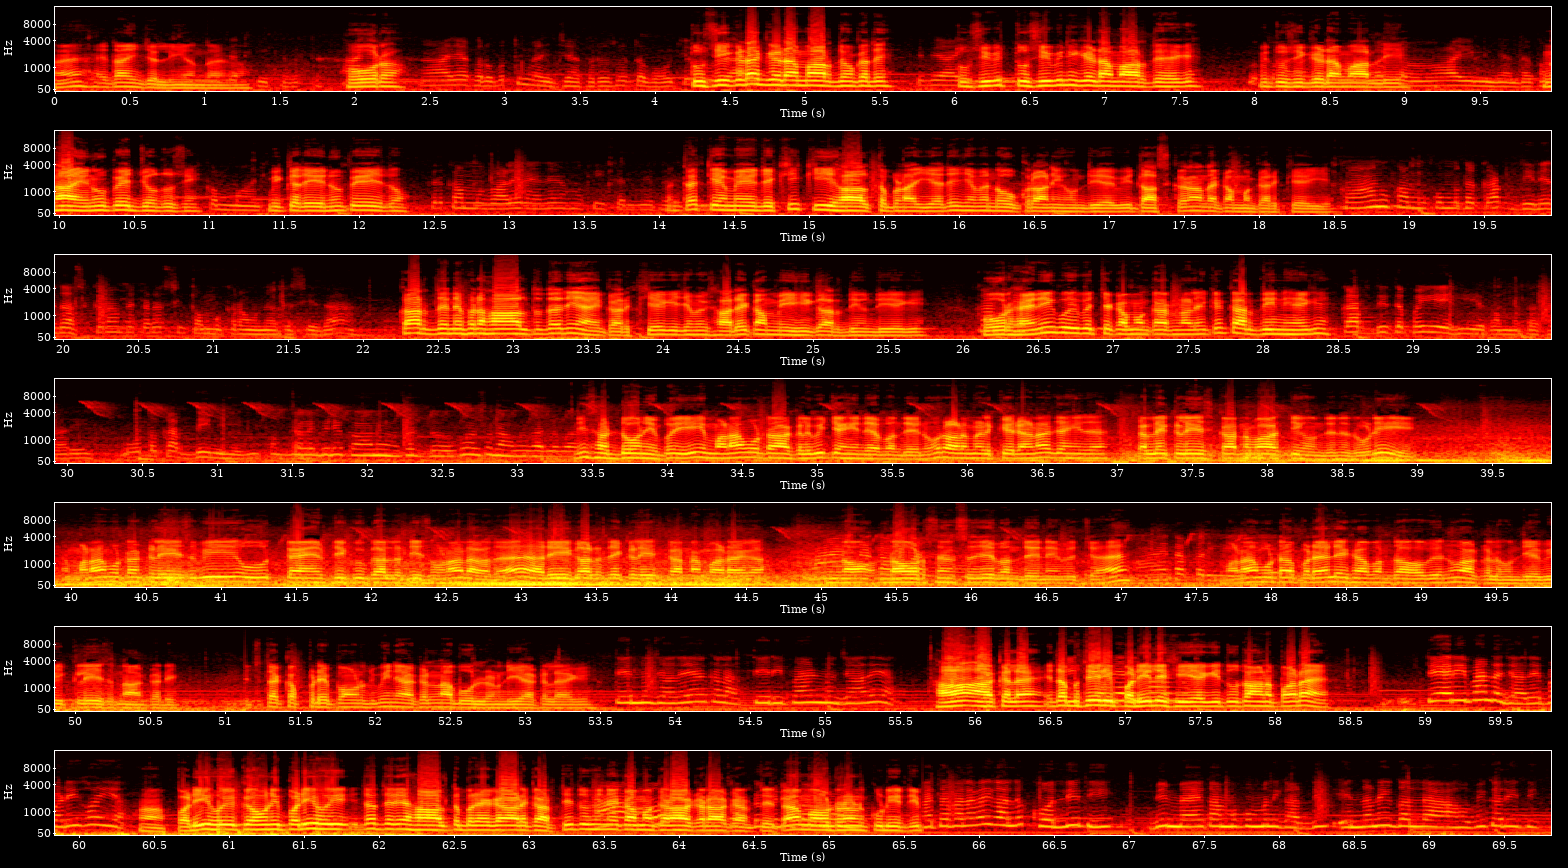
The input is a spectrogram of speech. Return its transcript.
ਹੈ ਇਦਾਂ ਹੀ ਚੱਲੀ ਜਾਂਦਾ ਹੈਗਾ। ਠੀਕ ਹੈ ਪੁੱਤ। ਹੋਰ? ਆ ਜਾ ਕਰੋ ਪੁੱਤ ਮਿਲ ਜਾ ਕਰੋ ਤੁਹਾਡਾ ਬਹੁਤ ਚਿਰ ਤੁਸੀਂ ਕਿਹੜਾ ਗੇੜਾ ਮਾਰਦੇ ਹੋ ਕਦੇ? ਤੁਸੀਂ ਵੀ ਤੁਸੀਂ ਵੀ ਨਹੀਂ ਗੇੜਾ ਮਾਰਦੇ ਹੈਗੇ ਵੀ ਤੁਸੀਂ ਗੇੜਾ ਮਾਰ ਲਈਏ। ਆਈ ਨਹੀਂ ਜਾਂਦਾ ਕੰਮ। ਨਾ ਇਹਨੂੰ ਭੇਜੋ ਤੁਸੀਂ ਕੰਮਾਂ 'ਚ। ਵੀ ਕਦੇ ਇਹਨੂੰ ਭੇਜ ਦਿਓ ਫਿਰ ਕੰਮ ਵਾਲੇ ਰਹਿੰਦੇ ਨੇ ਹੁਣ ਕੀ ਕਰੀਏ ਫਿਰ? ਤਾਂ ਕਿਵੇਂ ਦੇਖੀ ਕੀ ਹਾਲਤ ਬਣਾਈ ਹੈ ਇਹਦੀ ਜਿਵੇਂ ਨੌਕਰਾਨੀ ਹੁੰਦੀ ਹੈ ਵੀ 10 ਘਰਾਂ ਦਾ ਕੰਮ ਕਰਕੇ ਆਈ ਹੈ ਕਾਂ ਨੂੰ ਕੰਮ ਕੁੰਮ ਤਾਂ ਕਰਦੀ ਨੇ 10 ਕਰਾਂ ਤੇ ਕਿਹੜਾ ਸੀ ਕੰਮ ਕਰਾਉਣਾ ਕਿਸੇ ਦਾ? ਕਰਦੇ ਨੇ ਫਿਰ ਹਾਲਤ ਤਾਂ ਨਹੀਂ ਐਂ ਕਰਖੀ ਹੈਗੀ ਜਿਵੇਂ ਸਾਰੇ ਕੰਮ ਇਹੀ ਕਰਦੀ ਹੁੰਦੀ ਹੈਗੀ। ਹੋਰ ਹੈ ਨਹੀਂ ਕੋਈ ਵਿੱਚ ਕੰਮ ਕਰਨ ਵਾਲੇ ਕਿ ਕਰਦੀ ਨਹੀਂ ਹੈਗੇ? ਕਰਦੀ ਤਾਂ ਭਈ ਇਹੀ ਹੈ ਕੰਮ ਤਾਂ ਸਾਰੇ ਉਹ ਤਾਂ ਕਰਦੀ ਨਹੀਂ ਹੈਗੀ ਕੰਮ। ਚਲ ਵੀਰੇ ਕਾਹਨੂੰ ਛੱਡੋ ਹੋਰ ਸੁਣਾਓ ਗੱਲਬਾਤ? ਨਹੀਂ ਛੱਡੋ ਨਹੀਂ ਭਈ ਮਾੜਾ ਮੋਟਾ ਅਕਲ ਵੀ ਚਾਹੀਦਾ ਬੰਦੇ ਨੂੰ ਰਲ ਮਿਲ ਕੇ ਰਹਿਣਾ ਚਾਹੀਦਾ ਇਕੱਲੇ ਕਲੇਸ਼ ਕਰਨ ਵਾਸਤੇ ਹੀ ਹੁੰਦੇ ਨੇ ਥੋੜੀ ਮਾੜਾ ਮੋਟਾ ਕਲੇਸ਼ ਵੀ ਉਹ ਟਾਈਮ ਤੇ ਕੋਈ ਗੱਲ ਦੀ ਸੋਹਣਾ ਲੱਗਦਾ ਹੈ। ਹਰੇਕ ਗੱਲ ਤੇ ਕਲੇਸ਼ ਕਰਨਾ ਮਾੜਾ ਹੈਗਾ। ਨੌਰ ਸੈਂਸ ਜੇ ਬੰਦੇ ਨੇ ਵਿੱਚ ਹੈ। ਮਾੜਾ ਮੋਟਾ ਪੜਿਆ ਲਿਖਿਆ ਬੰਦਾ ਹੋਵੇ ਉਹਨੂੰ ਅਕਲ ਹੁੰਦੀ ਹੈ ਵੀ ਕਲੇਸ਼ ਨਾ ਕਰੇ। ਵਿੱਚ ਤਾਂ ਕੱਪੜੇ ਪਾਉਣ ਦੀ ਵੀ ਨਹੀਂ ਅਕਲ ਨਾ ਬੋਲਣ ਦੀ ਅਕਲ ਹੈਗੀ। ਤੈਨੂੰ ਜ਼ਿਆਦਾ ਅਕਲ ਆ ਤੇਰੀ ਭੈਣ ਨੂੰ ਜ਼ਿਆਦਾ ਆ। ਹਾਂ ਅਕਲ ਹੈ। ਇਹ ਤਾਂ ਬਥੇਰੀ ਪੜ੍ਹੀ ਲਿਖੀ ਹੈਗੀ ਤੂੰ ਤਾਂ ਅਨਪੜ੍ਹ ਹੈ। ਤੇਰੀ ਭੈਣ ਤਾਂ ਜ਼ਿਆਦਾ ਪੜੀ ਹੋਈ ਆ। ਹਾਂ ਪੜ੍ਹੀ ਹੋਈ ਕਿਉਂ ਨਹੀਂ ਪੜ੍ਹੀ ਹੋਈ? ਇਹ ਤਾਂ ਤੇਰੇ ਹਾਲਤ ਬਰੇਗਾੜ ਕਰਤੀ ਤੁਸੀਂ ਨੇ ਕੰਮ ਕਰਾ ਕਰਾ ਕਰਤੇ ਤਾਂ ਮਾਡਰਨ ਕੁੜੀ ਦੀ। ਮੈਂ ਤਾਂ ਪਹਿਲਾਂ ਵੀ ਗੱਲ ਖੋਲੀ ਤੀ ਵੀ ਮੈਂ ਕੰਮ ਕੁੰਮ ਨਹੀਂ ਕਰਦੀ। ਇਹਨਾਂ ਨੇ ਗੱਲ ਆਹੋ ਵੀ ਕਰੀ ਤੀ।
